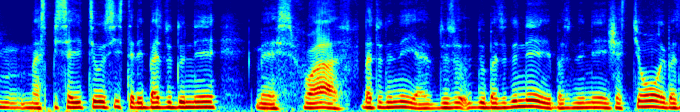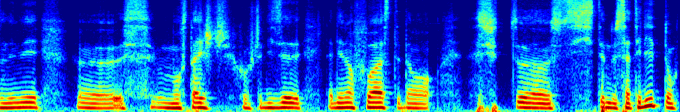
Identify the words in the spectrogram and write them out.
ma spécialité aussi c'était les bases de données mais voilà, base de données, il y a deux, bases de données, base de données gestion et base de données. Euh, mon stage, comme je te disais la dernière fois, c'était dans un système de satellite, donc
